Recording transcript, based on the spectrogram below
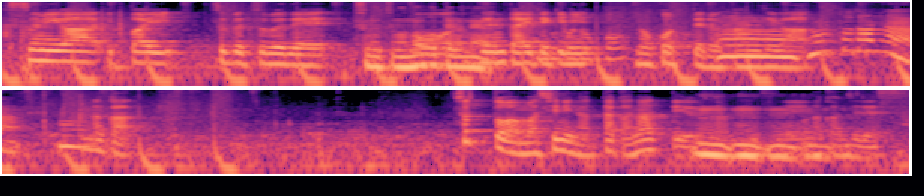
くすみがいっぱいつぶつぶでつぶつぶ残ってるこう全ね体的に残ってる感じが。うん本当だね、うん。なんかちょっとはマシになったかなっていう感じですね、うんうんうん。こんな感じです。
